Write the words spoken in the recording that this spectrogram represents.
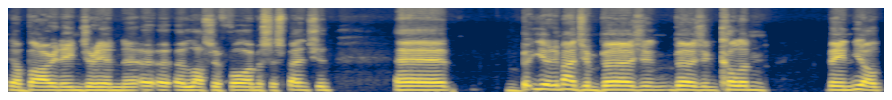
you know barring injury and a, a, loss of form, a suspension. Uh, but you'd imagine Berge and Cullen being, you know,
